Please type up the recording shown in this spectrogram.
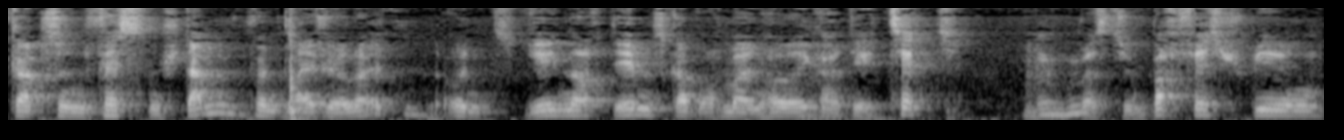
gab es einen festen Stamm von drei, vier Leuten und je nachdem, es gab auch mal ein Heureka DZ, mhm. was zum Bachfestspielen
